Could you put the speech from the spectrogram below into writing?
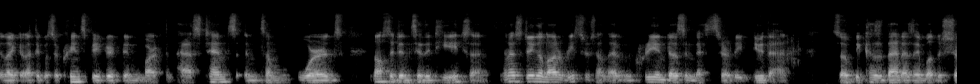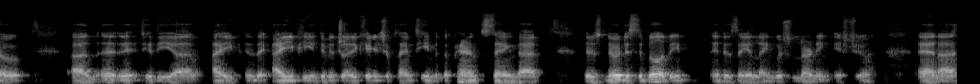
like I think it was a Korean speaker didn't mark the past tense in some words and also didn't say the th and I was doing a lot of research on that and Korean doesn't necessarily do that. So because of that I was able to show uh, to the uh, IEP, the IEP individual education plan team and the parents saying that there's no disability it is a language learning issue and uh,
